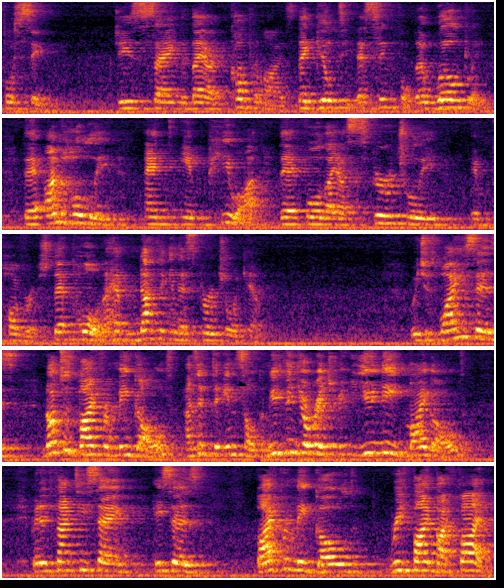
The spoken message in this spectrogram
for sin. Jesus is saying that they are compromised, they're guilty, they're sinful, they're worldly. They're unholy and impure, therefore, they are spiritually impoverished. They're poor, they have nothing in their spiritual account. Which is why he says, not just buy from me gold, as if to insult them. You think you're rich, but you need my gold. But in fact, he's saying, he says, buy from me gold refined by fire.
